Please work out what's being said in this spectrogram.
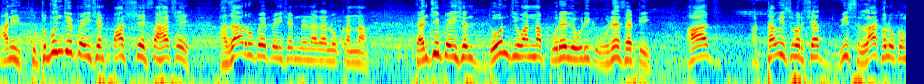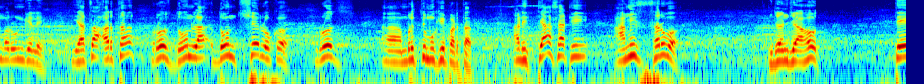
आणि तुटपुंजी पेन्शन पाचशे सहाशे हजार रुपये पेन्शन मिळणाऱ्या लोकांना त्यांची पेन्शन दोन जीवांना पुरेल एवढी होण्यासाठी आज अठ्ठावीस वर्षात वीस लाख लोक मरून गेले. याचा अर्थ रोज दोन ला दोनशे लोक रोज मृत्युमुखी पडतात. आणि त्यासाठी आम्ही सर्व जण जे आहोत ते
